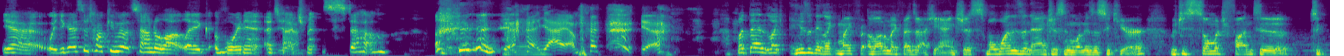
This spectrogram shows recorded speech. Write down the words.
yeah, what you guys are talking about sound a lot like avoidant attachment style. yeah, yeah, I am. yeah. But then, like, here's the thing: like, my a lot of my friends are actually anxious. Well, one is an anxious and one is a secure, which is so much fun to to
